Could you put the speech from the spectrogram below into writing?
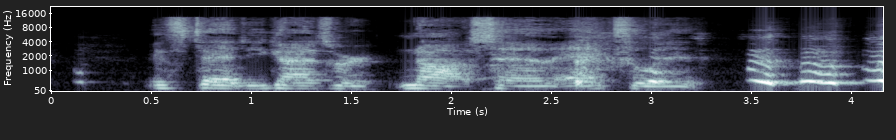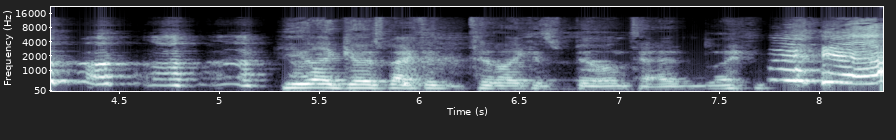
Instead, you guys were not so excellent. he like goes back to, to like his Bill and Ted. Like, yeah.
